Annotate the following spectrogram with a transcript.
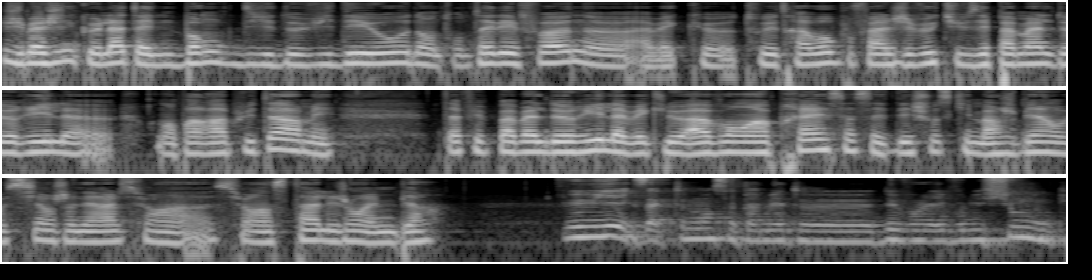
J'imagine que là, tu as une banque de vidéos dans ton téléphone euh, avec euh, tous les travaux pour faire. J'ai vu que tu faisais pas mal de reels, euh, on en parlera plus tard, mais tu as fait pas mal de reels avec le avant-après. Ça, c'est des choses qui marchent bien aussi en général sur, sur Insta, les gens aiment bien. Oui, oui, exactement. Ça permet de, de voir l'évolution. Donc,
